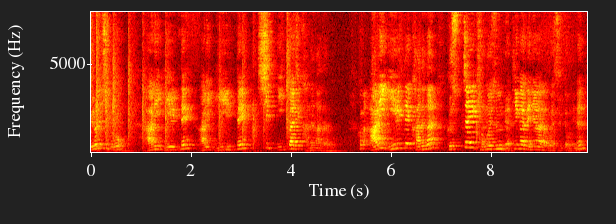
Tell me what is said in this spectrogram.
이런 식으로 R이 2일 때, R이 2일 때 12까지 가능하다고. 그럼 R이 2일 때 가능한 그 숫자의 경우의 수는 몇 개가 되냐라고 했을 때 우리는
